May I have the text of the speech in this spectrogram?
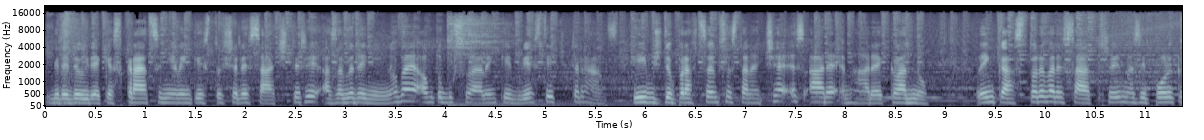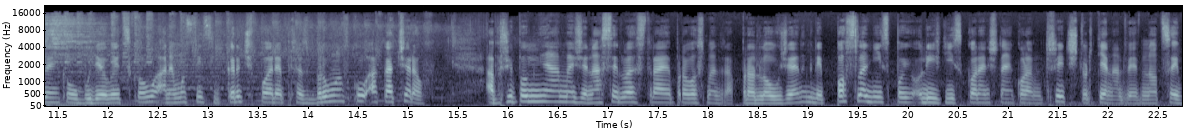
kde dojde ke zkrácení linky 164 a zavedení nové autobusové linky 214. Jejímž dopravcem se stane ČSAD MHD Kladno. Linka 193 mezi Poliklinikou Budějovickou a nemocnicí Krč pojede přes Brumovku a Kačerov. A připomínáme, že na Silvestra je provoz metra prodloužen, kdy poslední spoj odjíždí z konečné kolem 3 čtvrtě na dvě v noci.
